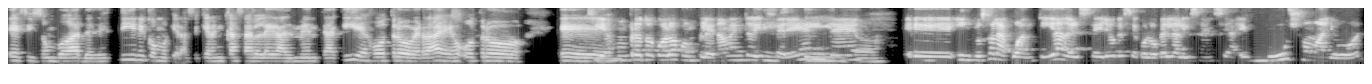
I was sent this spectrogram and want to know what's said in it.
eh, si son bodas de destino y como quiera, si quieren casar legalmente aquí, es otro, ¿verdad? Es otro... Eh, sí, es un protocolo completamente diferente. Eh, incluso la cuantía del sello que se coloca en la licencia es mucho mayor.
